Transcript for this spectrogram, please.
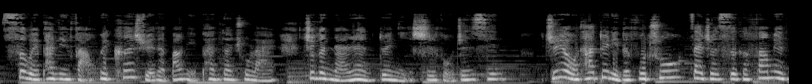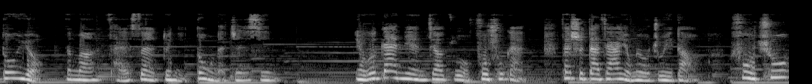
思维判定法会科学的帮你判断出来这个男人对你是否真心。只有他对你的付出在这四个方面都有，那么才算对你动了真心。有个概念叫做付出感，但是大家有没有注意到？付出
